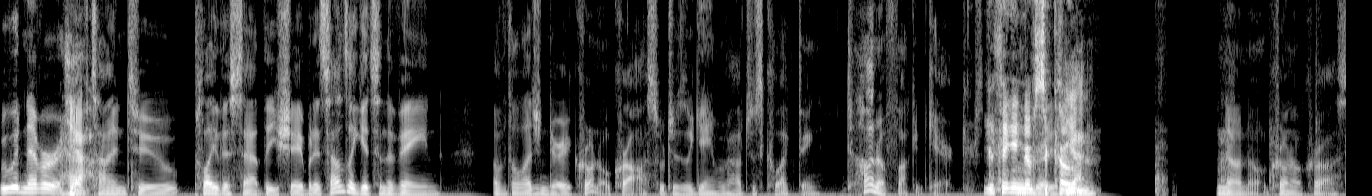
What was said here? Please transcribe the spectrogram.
We would never have Yeah. time to play this sad Liche, but it sounds like it's in the vein of the legendary Chrono Cross, which is a game about just collecting ton of fucking characters. You're thinking of Greatest- Suikoden. No, no, Chrono Cross.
